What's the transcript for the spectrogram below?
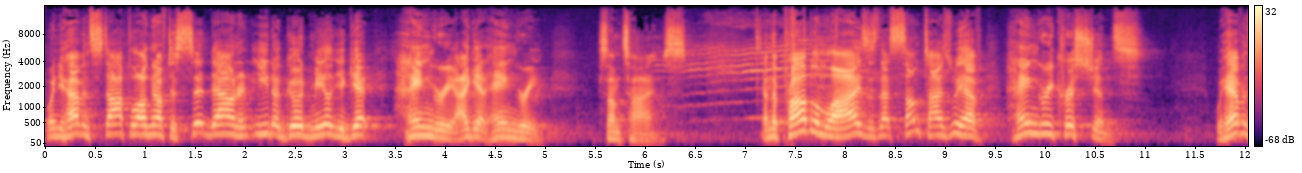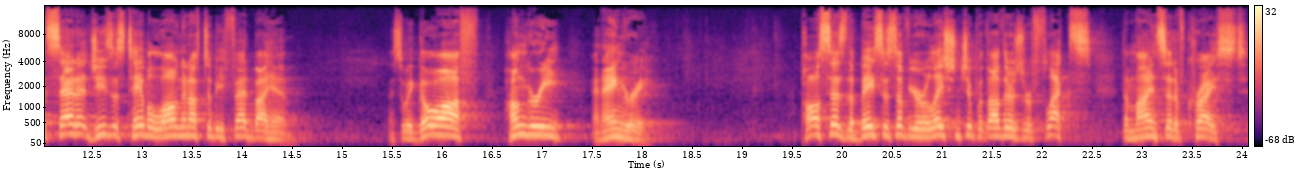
when you haven't stopped long enough to sit down and eat a good meal, you get hangry. I get hangry sometimes. And the problem lies is that sometimes we have hangry Christians we haven't sat at Jesus' table long enough to be fed by him. And so we go off hungry and angry. Paul says the basis of your relationship with others reflects the mindset of Christ.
